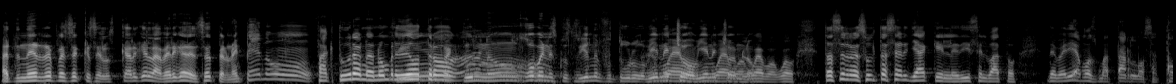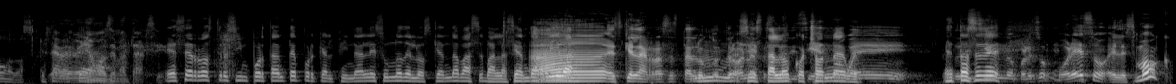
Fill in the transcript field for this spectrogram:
a tener RFC que se los cargue la verga del SAT? Pero no hay pedo. Facturan a nombre Sí, de otro. factura, no, jóvenes construyendo el futuro. Bien Huevo, hecho, bien huevo, hecho. Huevo, huevo. Entonces resulta ser ya que le dice el vato, deberíamos matarlos a todos. que sabe qué". Deberíamos de matarse. Ese rostro es importante porque al final es uno de los que anda bas- balaceando arriba. Ah, es que la raza está locotrona. sí, te está locochona, güey. Entonces, eh, diciendo, por eso, por eso, el smoke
